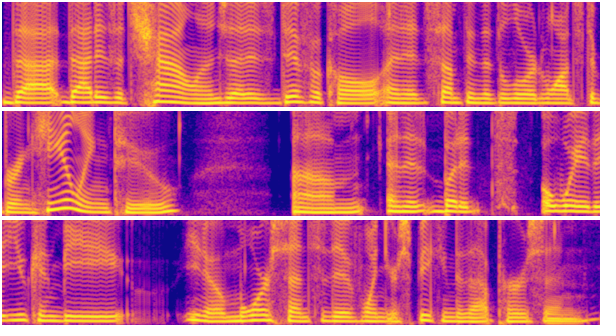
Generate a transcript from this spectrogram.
that that is a challenge, that is difficult, and it's something that the Lord wants to bring healing to um, and it, but it's a way that you can be, you know, more sensitive when you're speaking to that person.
